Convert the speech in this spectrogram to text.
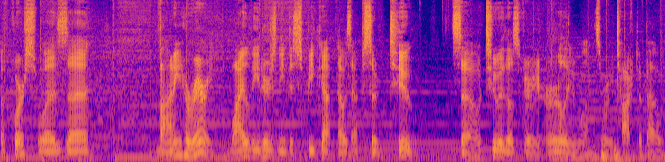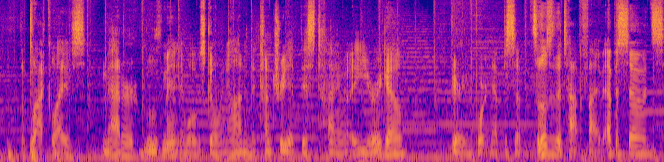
of course, was uh, Vani Harari, Why Leaders Need to Speak Up. That was episode two. So, two of those very early ones where we talked about the Black Lives Matter movement and what was going on in the country at this time a year ago. Very important episode. So, those are the top five episodes.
